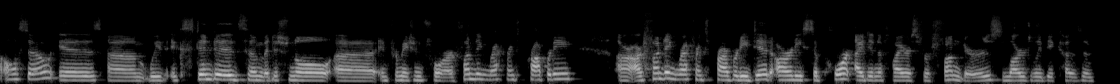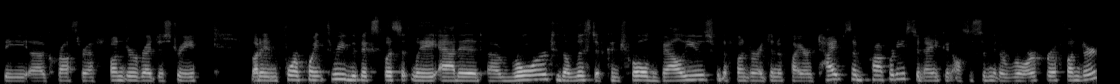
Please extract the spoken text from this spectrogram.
also is um, we've extended some additional uh, information for our funding reference property. Our, our, funding reference property did already support identifiers for funders, largely because of the uh, Crossref funder registry. But in 4.3, we've explicitly added a ROR to the list of controlled values for the funder identifier type subproperty. So now you can also submit a ROR for a funder.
